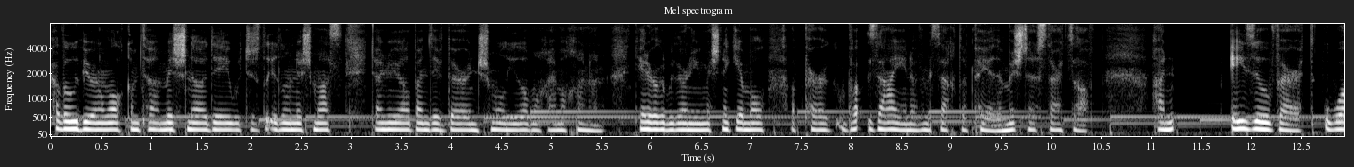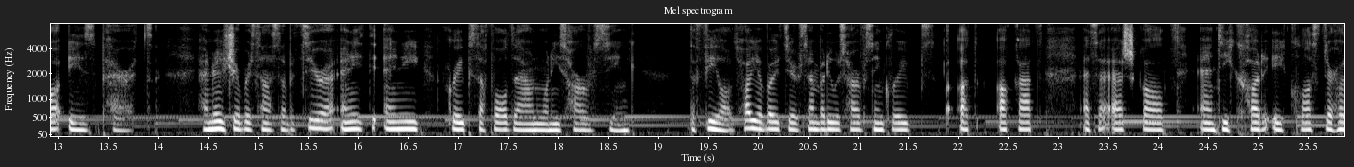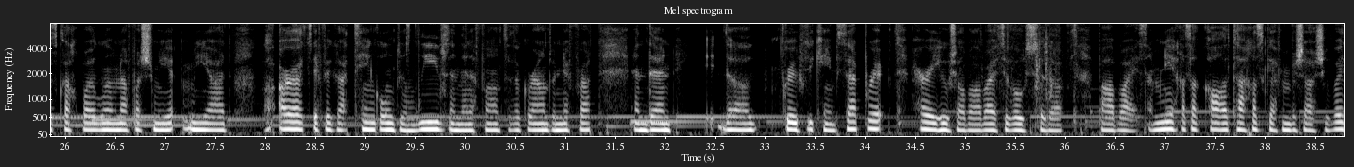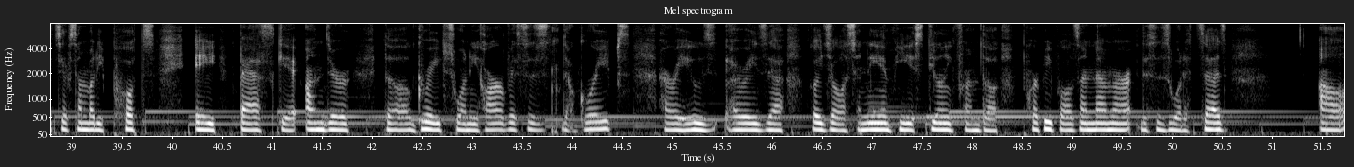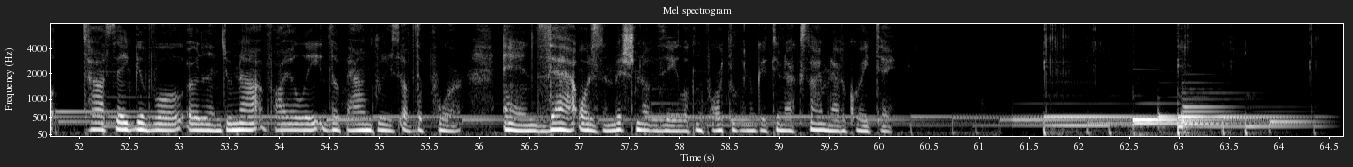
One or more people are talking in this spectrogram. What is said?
Hello there and welcome to Mishnah Day, which is the Iluy Nishmas, Daniel Ben Ber and Shmuel Yilov Chaim Chanan. Today we're going to be learning Mishnah Gimel of Perek Zayin of the Masechta Peah. The Mishnah starts off, Han Ezo Veret, what is peret? Hanil Shibber Sasabatsira, any, any grapes that fall down when he's harvesting the field. How here? If somebody was harvesting grapes at Akat as a Eshkal and he cut a cluster Huskach Bailim Nafash Miad La'arat if it got tangled in leaves and then it fell to the ground with Nifrat and then the grapes became separate. Harry who shall Babais goes to the Babais. If somebody puts a basket under the grapes when he harvests the grapes, Harry who's Harry's uh, he is stealing from the poor people as. This is what it says. Al Tase Givul Erlin, do not violate the boundaries of the poor. And that was the Mishnah of the day. Looking forward to get to you next time and have a great day.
